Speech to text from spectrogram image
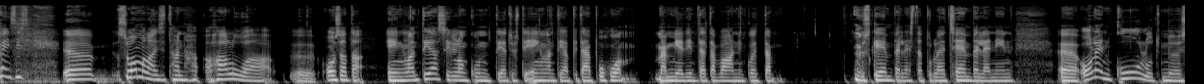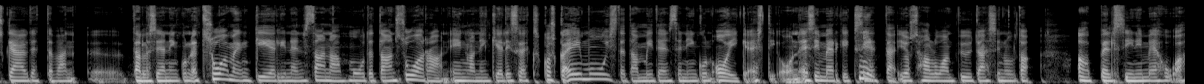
Hei siis, ö, suomalaisethan ha- haluaa ö, osata englantia silloin, kun tietysti englantia pitää puhua. Mä mietin tätä vaan, niin kuin, että jos Kempelestä tulee Tsempele, niin ö, olen kuullut myös käytettävän ö, tällaisia, niin kuin, että suomenkielinen sana muutetaan suoraan englanninkieliseksi, koska ei muisteta, miten se niin kuin oikeasti on. Esimerkiksi, niin. että jos haluan pyytää sinulta appelsiinimehua,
